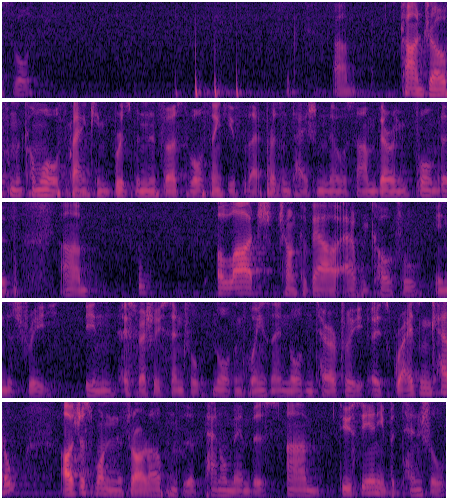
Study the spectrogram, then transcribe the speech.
First of all, um, Khan Joe from the Commonwealth Bank in Brisbane, and first of all, thank you for that presentation. It was um, very informative. Um, a large chunk of our agricultural industry in especially central northern Queensland and Northern Territory is grazing cattle. I was just wanting to throw it open to the panel members. Um, do you see any potential?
